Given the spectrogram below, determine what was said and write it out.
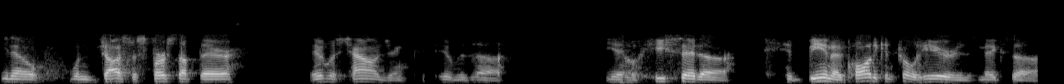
you know, when Josh was first up there, it was challenging. It was, uh, you know, he said, uh, being a quality control here is makes uh,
